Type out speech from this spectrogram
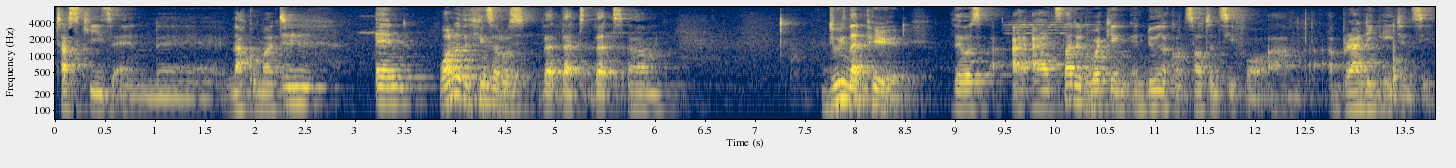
Tuskys and uh, Nakumatt. Mm. And one of the things that was that that that um, during that period, there was I, I had started working and doing a consultancy for um, a branding agency.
